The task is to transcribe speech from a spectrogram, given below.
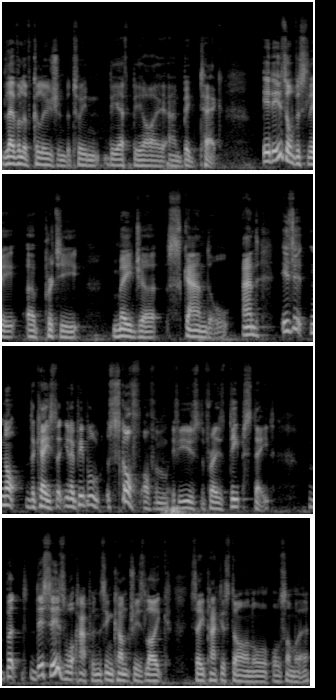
level of collusion between the FBI and big tech, it is obviously a pretty major scandal and is it not the case that, you know, people scoff often if you use the phrase deep state, but this is what happens in countries like, say, Pakistan or, or somewhere,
